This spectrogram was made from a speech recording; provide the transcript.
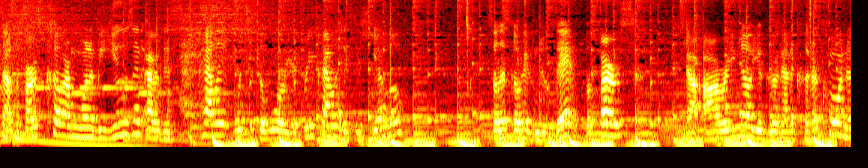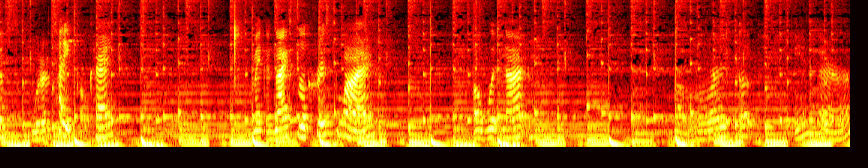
So the first color I'm going to be using out of this palette, which is the Warrior 3 palette, is this yellow. So let's go ahead and do that. But first, y'all already know your girl got to cut her corners with her tape, okay? Make a nice little crisp line or whatnot. Right up in there.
